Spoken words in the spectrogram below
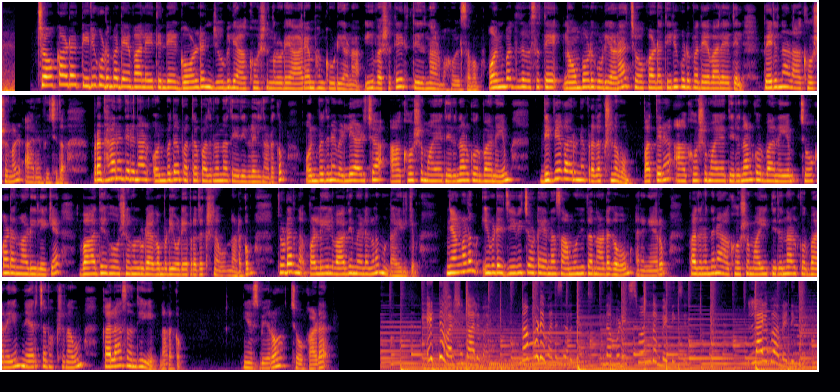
ചോക്കാട് തിരുകുടുംബ ദേവാലയത്തിന്റെ ഗോൾഡൻ ജൂബിലി ആഘോഷങ്ങളുടെ ആരംഭം കൂടിയാണ് ഈ വർഷത്തെ തിരുനാൾ മഹോത്സവം. ഒൻപത് ദിവസത്തെ നോമ്പോട് കൂടിയാണ് ചോക്കാട് തിരുകുടുംബ ദേവാലയത്തിൽ പെരുന്നാൾ ആഘോഷങ്ങൾ ആരംഭിച്ചത്. പ്രധാന തിരുനാൾ ഒൻപത് പത്ത് പതിനൊന്ന് തീയതികളിൽ നടക്കും. ഒൻപതിന് വെള്ളിയാഴ്ച ആഘോഷമായ തിരുനാൾ കുർബാനയും ദിവ്യകാരുണ്യ പ്രദക്ഷിണവും പത്തിന് ആഘോഷമായ തിരുനാൾ കുർബാനയും ചോക്കാടങ്ങാടിയിലേക്ക് വാദ്യഘോഷങ്ങളുടെ അകമ്പടിയോടെ പ്രദക്ഷിണവും നടക്കും. തുടർന്ന് പള്ളിയിൽ വാദ്യമേളങ്ങളും ഉണ്ടായിരിക്കും. ഞങ്ങളും ഇവിടെ ജീവിച്ചോട്ടെ എന്ന സാമൂഹിക നാടകവും അരങ്ങേറും. പതിനൊന്നിന് ആഘോഷമായി തിരുനാൾ കുർബാനയും നേർച്ച ഭക്ഷണവും കലാസന്ധ്യയും നടക്കും. News bureau Chokkad. എട്ട് വർഷക്കാലമായി നമ്മുടെ മനസ്സറിഞ്ഞ് നമ്മുടെ സ്വന്തം വെഡിങ് സെന്റർ ലൈബ വെഡിങ്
